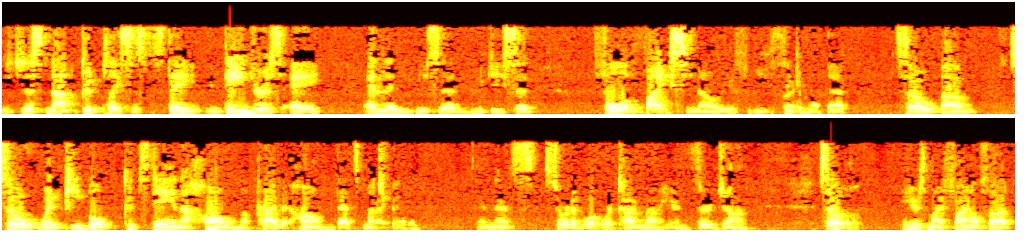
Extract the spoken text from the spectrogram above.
just not good places to stay, dangerous, A, and then he said, McGee said, full of vice, you know, if you think right. about that. So, um, so when people could stay in a home, a private home, that's much right. better. And that's sort of what we're talking about here in 3rd John. So, here's my final thought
